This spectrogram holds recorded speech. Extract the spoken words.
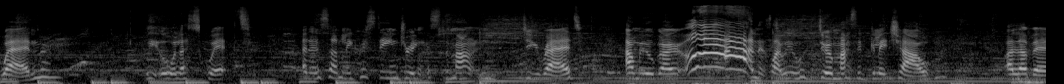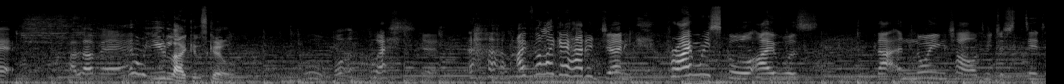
when we all are squipped and then suddenly Christine drinks the Mountain Dew Red and we all go, ah! And it's like we all do a massive glitch out. I love it. I love it. What were you like at school? Ooh, what a question. I feel like I had a journey. Primary school, I was that annoying child who just did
